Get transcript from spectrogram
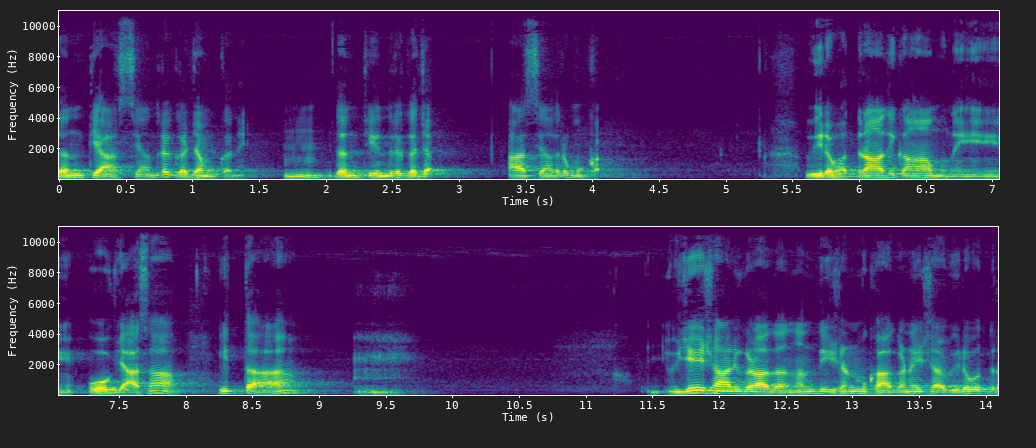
ದಂತ್ಯಾಸ್ಯ ಅಂದರೆ ಗಜಮುಖನೆ. ದಂತಿ ಅಂದರೆ ಗಜ ಹಾಸ್ಯ ಅಂದರೆ ಮುಖ. ವೀರಭದ್ರಾಧಿಕಾ ಮುನೇ ಓ ವ್ಯಾಸ, ಇತ್ತ ವಿಜಯಶಾಲಿಗಳಾದ ನಂದಿ, ಷಣ್ಮುಖ, ಗಣೇಶ, ವೀರಭದ್ರ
